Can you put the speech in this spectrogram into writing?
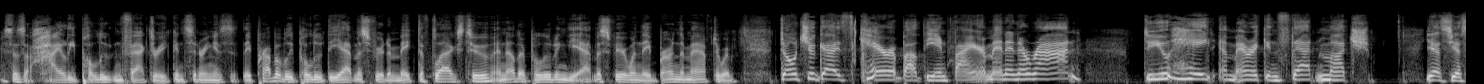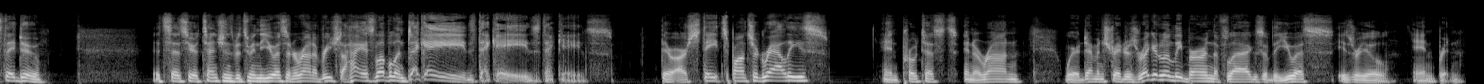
This is a highly pollutant factory, considering they probably pollute the atmosphere to make the flags too, and now they're polluting the atmosphere when they burn them afterward. Don't you guys care about the environment in Iran? Do you hate Americans that much? Yes, yes, they do. It says here tensions between the U.S. and Iran have reached the highest level in decades, decades, decades. There are state sponsored rallies and protests in Iran where demonstrators regularly burn the flags of the U.S., Israel, and Britain.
